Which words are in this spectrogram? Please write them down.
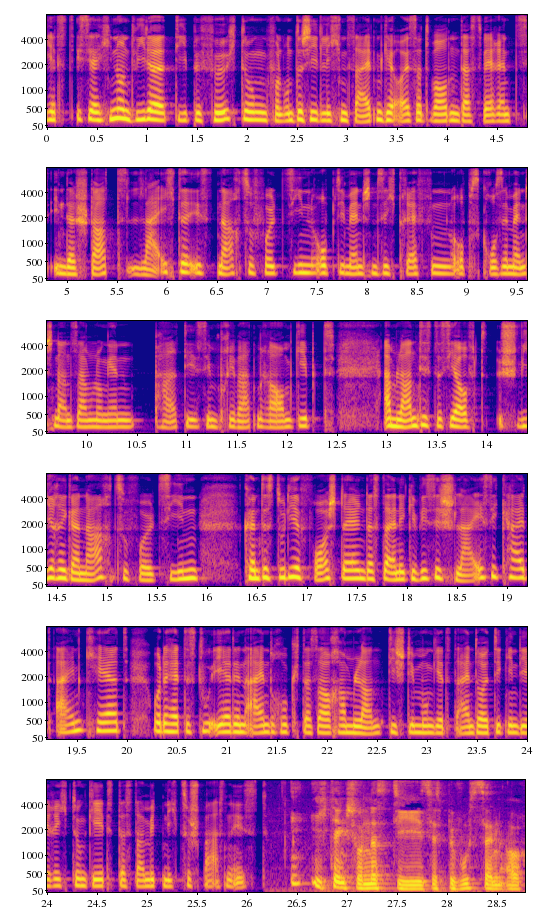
Jetzt ist ja hin und wieder die Befürchtung von unterschiedlichen Seiten geäußert worden, dass während in der Stadt leichter ist nachzuvollziehen, ob die Menschen sich treffen, ob es große Menschenansammlungen, Partys im privaten Raum gibt. Am Land ist das ja oft schwieriger nachzuvollziehen. Könntest du dir vorstellen, dass da eine gewisse Schleißigkeit einkehrt oder hättest du eher den Eindruck, dass auch am Land die Stimmung jetzt eindeutig in die Richtung geht, dass damit nicht zu spaßen ist? Ich denke schon, dass dieses Bewusstsein auch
